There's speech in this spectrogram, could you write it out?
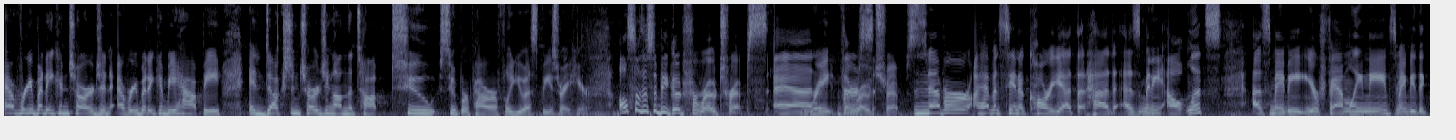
everybody can charge and everybody can be happy. Induction charging on the top, two super powerful USBs right here. Also, this would be good for road trips. And Great for road trips. Never, I haven't seen a car yet that had as many outlets as maybe your family needs. Maybe the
